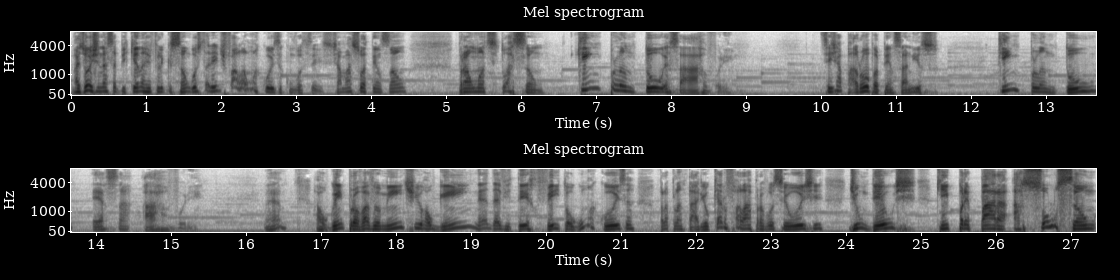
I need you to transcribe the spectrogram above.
Mas hoje, nessa pequena reflexão, gostaria de falar uma coisa com vocês, chamar sua atenção para uma situação. Quem plantou essa árvore? Você já parou para pensar nisso? Quem plantou essa árvore? Né? Alguém, provavelmente, alguém né, deve ter feito alguma coisa para plantar. E eu quero falar para você hoje de um Deus que prepara a solução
